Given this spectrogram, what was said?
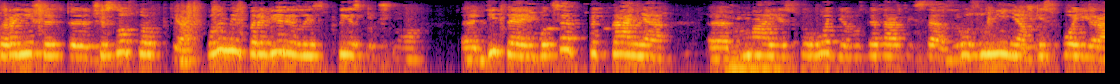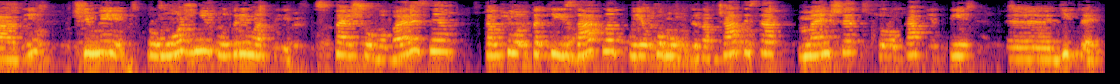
раніше е, число 45. Коли ми перевірили списочно е, дітей, бо це питання е, має сьогодні розглядатися з розумінням міської ради, чи ми спроможні утримати з 1 вересня такий заклад, у якому буде навчатися менше 45 е, дітей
